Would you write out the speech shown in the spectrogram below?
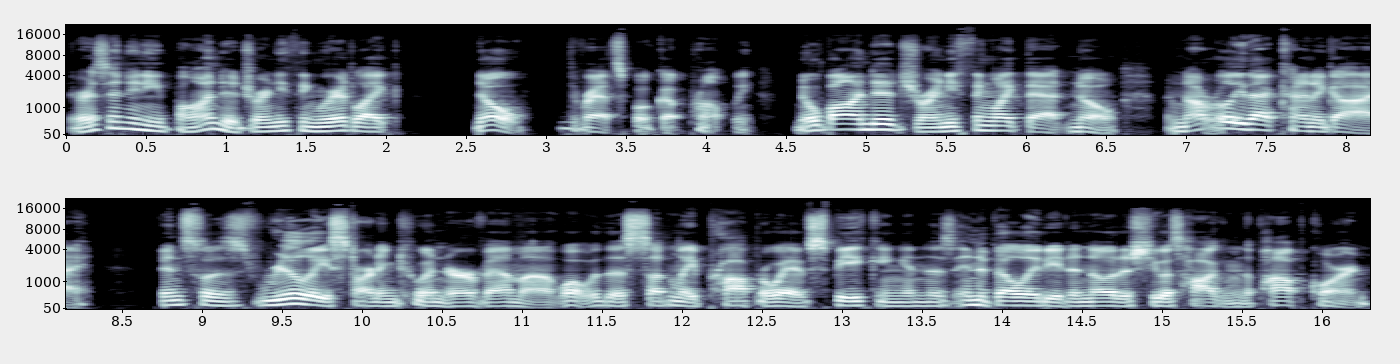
There isn't any bondage or anything weird like. No, the rat spoke up promptly. No bondage or anything like that. No, I'm not really that kind of guy. Vince was really starting to unnerve Emma, what with his suddenly proper way of speaking and his inability to notice she was hogging the popcorn.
